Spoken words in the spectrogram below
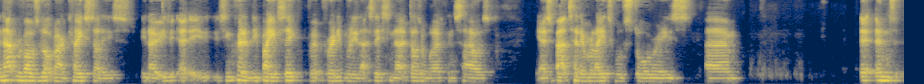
and that revolves a lot around case studies. You know it, it, it's incredibly basic but for anybody that's listening that doesn't work in sales you know, it's about telling relatable stories um, and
